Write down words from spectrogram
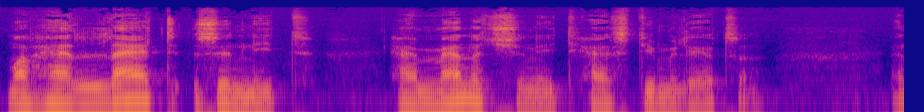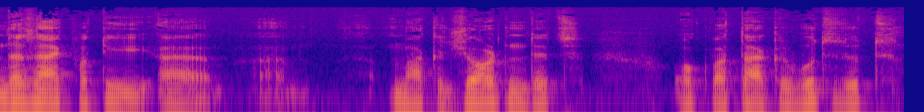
Maar hij leidt ze niet, hij managt ze niet, hij stimuleert ze. En dat is eigenlijk wat die uh, uh, Michael Jordan dit, ook wat Tiger Woods doet.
